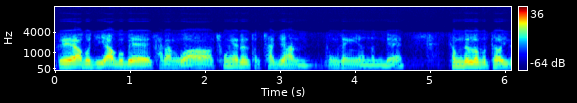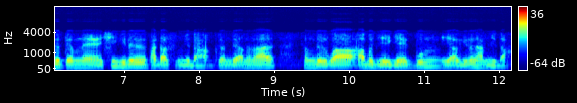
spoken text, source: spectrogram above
그의 아버지 야곱의 사랑과 총애를 독차지한 동생이었는데 형들로부터 이것 때문에 시기를 받았습니다. 그런데 어느 날 형들과 아버지에게 꿈 이야기를 합니다.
